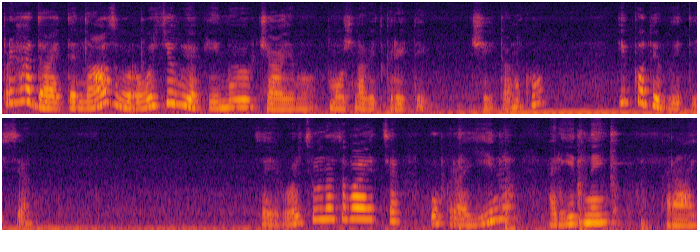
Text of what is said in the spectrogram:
Пригадайте назву розділу, який ми вивчаємо. Можна відкрити читанку і подивитися. Цей розділ називається Україна рідний край.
